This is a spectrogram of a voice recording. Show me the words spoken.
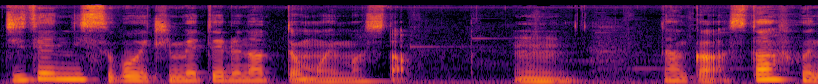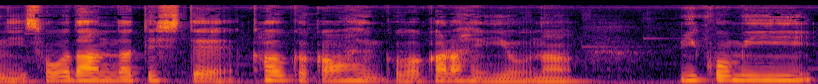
事前にすごい決めてるなって思いました。うん。なんかスタッフに相談立てして買うか買わへんか分からへんような見込み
